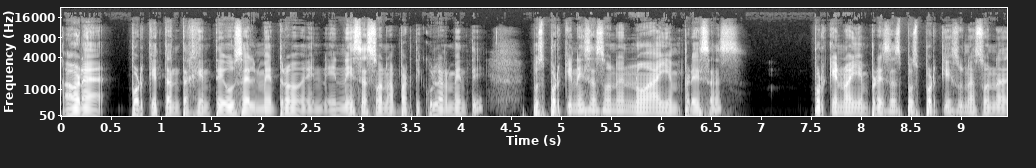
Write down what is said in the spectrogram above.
Ahora, ¿Por qué tanta gente usa el metro en, esa zona particularmente? Pues porque en esa zona no hay empresas. ¿Por qué no hay empresas? Pues porque es una zona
